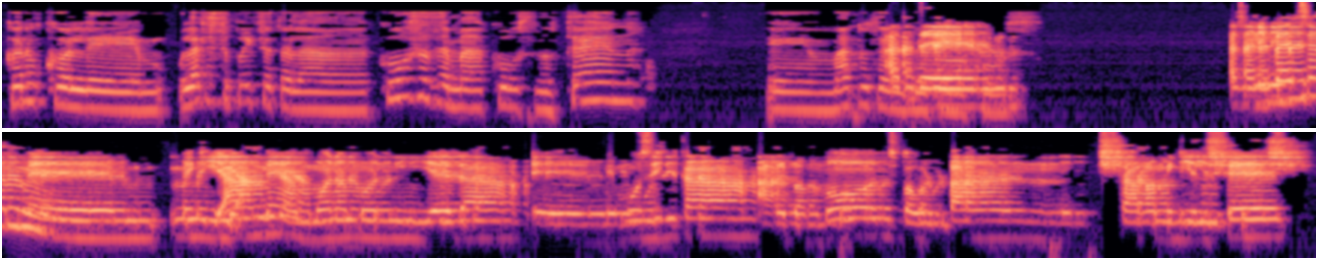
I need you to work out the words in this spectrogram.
קודם כל, אולי תספרי קצת על הקורס הזה, מה הקורס נותן, מה את נותנת בקורס? אז אני בעצם מגיעה מהמון המון ידע ממוזיקה, על במות, באולפן, שרה מגיל שש,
